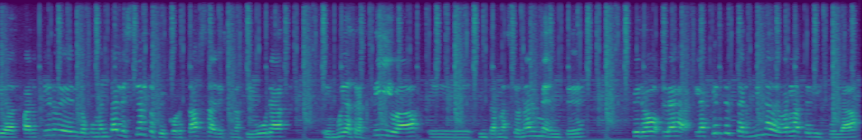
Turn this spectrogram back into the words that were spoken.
que a partir del documental es cierto que Cortázar es una figura eh, muy atractiva eh, internacionalmente, pero la, gente termina de ver la película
